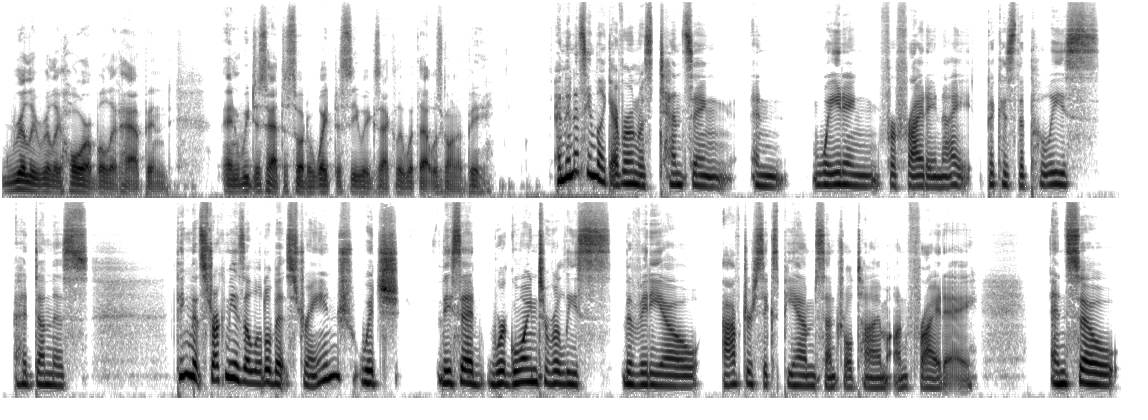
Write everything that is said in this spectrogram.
really, really horrible had happened. And we just had to sort of wait to see exactly what that was going to be. And then it seemed like everyone was tensing and waiting for Friday night because the police had done this thing that struck me as a little bit strange, which they said, we're going to release the video after 6 p.m. Central Time on Friday. And so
